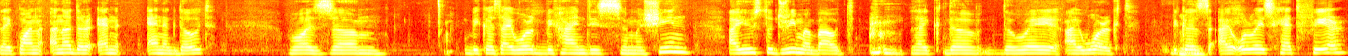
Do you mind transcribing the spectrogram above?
Like one another an- anecdote was um, because I worked behind this uh, machine. I used to dream about like the the way I worked because I always had fear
